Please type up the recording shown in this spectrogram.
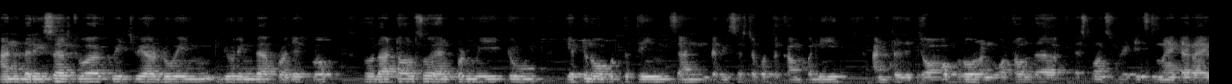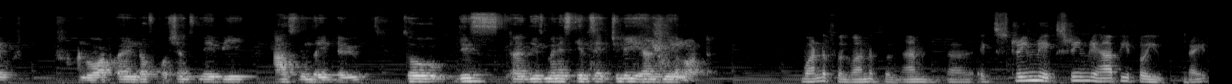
And the research work which we are doing during the project work so that also helped me to get to know about the things and the research about the company and the job role and what all the responsibilities might arrive and what kind of questions may be asked in the interview. So this uh, these many skills actually helped me a lot. Wonderful wonderful. I'm uh, extremely extremely happy for you right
